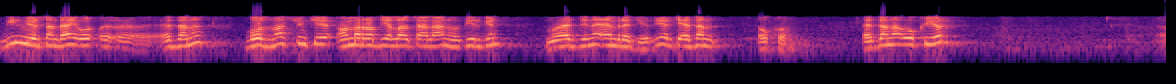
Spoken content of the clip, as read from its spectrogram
Bilmiyorsan dahi o, e, e, ezanı bozmaz. Çünkü Ömer radıyallahu teala anhu bir gün müezzine emrediyor. Diyor ki ezan oku. Ezana okuyor. Ee,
